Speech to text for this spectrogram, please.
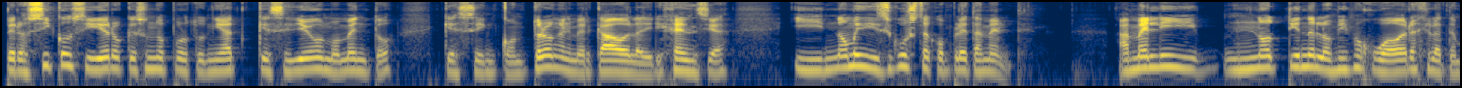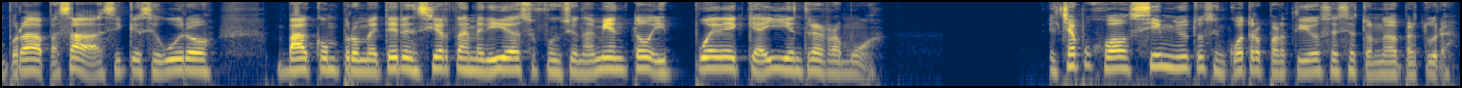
pero sí considero que es una oportunidad que se dio en un momento, que se encontró en el mercado de la dirigencia, y no me disgusta completamente. Ameli no tiene los mismos jugadores que la temporada pasada, así que seguro va a comprometer en cierta medida su funcionamiento y puede que ahí entre Ramúa. El Chapo jugado 100 minutos en 4 partidos ese torneo de apertura,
